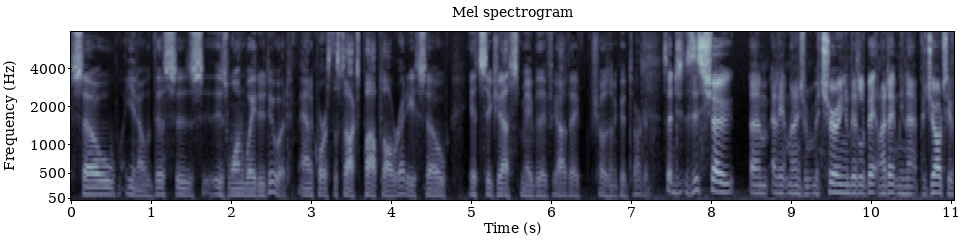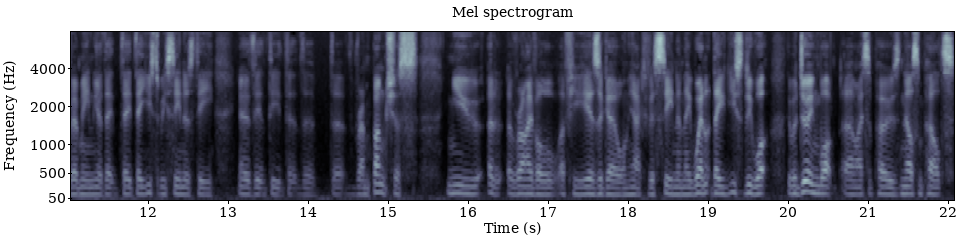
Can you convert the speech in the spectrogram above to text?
So, you know, this is, is one way to do it. And of course, the stock's popped already, so it suggests maybe they've got they've chosen a good target. So, does this show um, Elliott Management maturing a little bit? And I don't mean that pejorative. I mean, you know, they, they, they used to be seen as the you know the the, the, the, the rambunctious new arrival a few years ago on the activist scene, and they went they used to do what they were doing what um, I suppose Nelson Peltz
